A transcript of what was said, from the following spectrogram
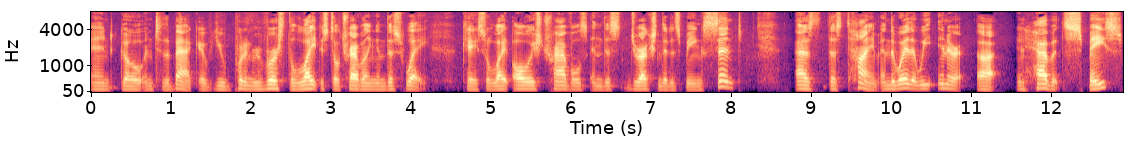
and go into the back. If you put in reverse, the light is still traveling in this way. Okay, so light always travels in this direction that it's being sent, as does time. And the way that we inter, uh, inhabit space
